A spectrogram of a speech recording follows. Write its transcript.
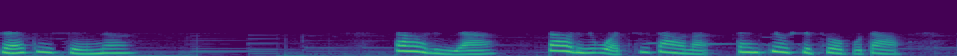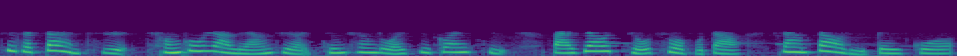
甩给谁呢？道理呀，道理我知道了，但就是做不到。这个“但”字，成功让两者形成逻辑关系，把要求做不到。让道理背锅，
